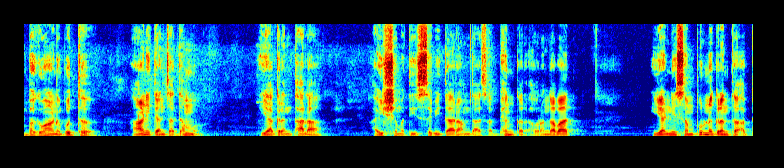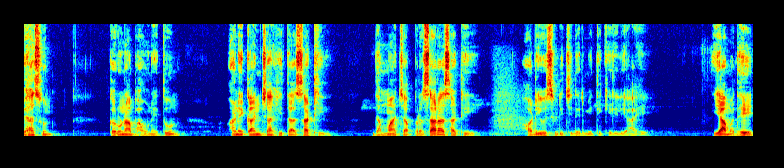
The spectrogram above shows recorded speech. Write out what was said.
भगवान बुद्ध आणि त्यांचा धम्म या ग्रंथाला आयुष्यमती सविता रामदास अभ्यंकर औरंगाबाद यांनी संपूर्ण ग्रंथ अभ्यासून करुणा भावनेतून अनेकांच्या हितासाठी धम्माच्या प्रसारासाठी ऑडिओ सी डीची निर्मिती केलेली आहे. यामध्ये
